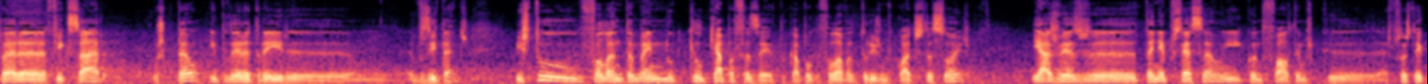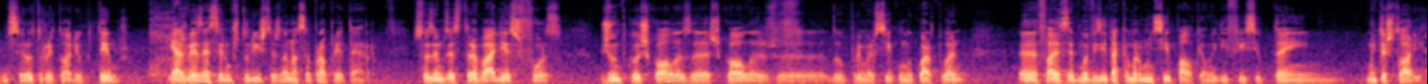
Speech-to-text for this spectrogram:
para fixar os que estão e poder atrair visitantes. Isto falando também no que há para fazer, porque há pouco eu falava de turismo de quatro estações, e às vezes tenho a percepção, e quando falo temos que. as pessoas têm que conhecer o território que temos, e às vezes é sermos turistas na nossa própria terra. Se fazemos esse trabalho e esse esforço, junto com as escolas, as escolas uh, do primeiro ciclo, no quarto ano, uh, fazem sempre uma visita à Câmara Municipal, que é um edifício que tem muita história.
